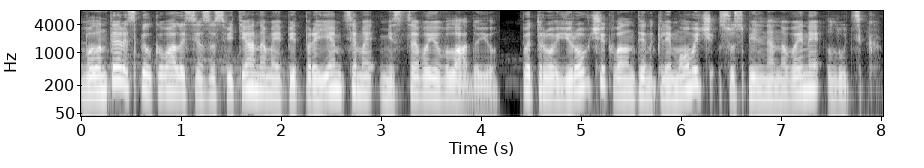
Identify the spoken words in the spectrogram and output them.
Волонтери спілкувалися з освітянами, підприємцями, місцевою владою. Петро Юровчик, Валентин Клімович, Суспільне новини, Луцьк.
